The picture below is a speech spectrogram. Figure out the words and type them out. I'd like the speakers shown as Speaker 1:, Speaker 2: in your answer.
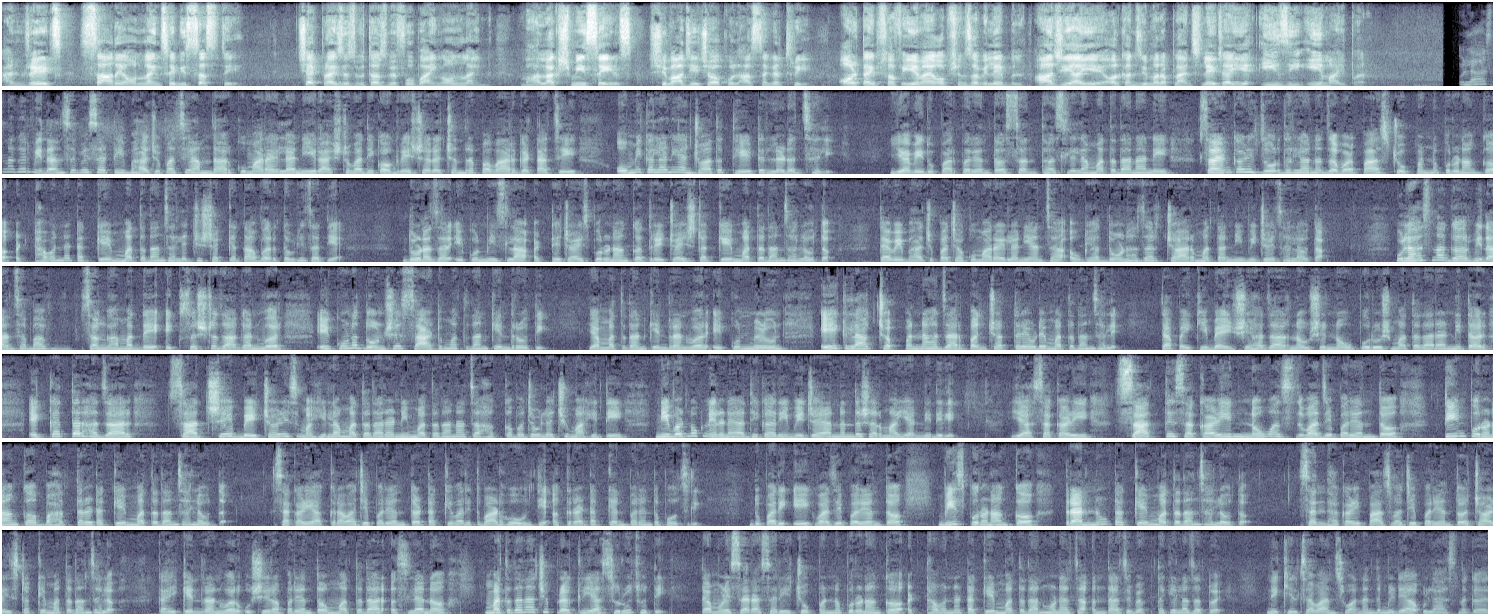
Speaker 1: and rates sare online se bhi saste check prices with us before buying online mahalakshmi sales shivaji chowk ulhasnagar 3 all types of emi options available आज ही आइए और consumer appliance ले जाइए easy EMI पर
Speaker 2: उल्हासनगर विधानसभेसाठी भाजपाचे आमदार कुमार आयलानी राष्ट्रवादी काँग्रेस शरदचंद्र पवार गटाचे ओमी कलानी यांच्यात थेट लढत झाली यावेळी दुपारपर्यंत संथ असलेल्या मतदानाने सायंकाळी जोर धरल्यानं जवळपास चोपन्न पूर्णांक अठ्ठावन्न टक्के मतदान झाल्याची शक्यता वर्तवली जाते दोन हजार एकोणवीसला अठ्ठेचाळीस पूर्णांक त्रेचाळीस टक्के मतदान झालं होतं. त्यावेळी भाजपाच्या कुमार ऐलानी यांचा अवघ्या दोन हजार चार मतांनी विजय झाला होता. उल्हासनगर विधानसभा संघामध्ये एकसष्ट जागांवर एकूण दोनशे साठ मतदान केंद्र होती. या मतदान केंद्रांवर एकूण मिळून एक लाख छप्पन्न हजार पंच्याहत्तर एवढे मतदान झाले. त्यापैकी ब्याऐंशी हजार नऊशे नऊ पुरुष मतदारांनी तर एकाहत्तर हजार सातशे बेचाळीस महिला मतदारांनी मतदानाचा हक्क बजावल्याची माहिती निवडणूक निर्णय अधिकारी विजयानंद शर्मा यांनी दिली. या सकाळी सात ते सकाळी नऊ वाज वाजेपर्यंत तीन पूर्णांक बहात्तर टक्के मतदान झालं होतं. सकाळी अकरा वाजेपर्यंत टक्केवारीत वाढ होऊन ती अकरा टक्क्यांपर्यंत पोहोचली. दुपारी एक वाजेपर्यंत वीस पूर्णांक त्र्याण्णव टक्के मतदान झालं होतं. संध्याकाळी पाच वाजेपर्यंत चाळीस टक्के मतदान झालं. काही केंद्रांवर उशिरापर्यंत मतदार असल्यानं मतदानाची प्रक्रिया सुरूच होती. त्यामुळे सरासरी चोपन्न पूर्णांक अठ्ठावन्न टक्के मतदान होण्याचा अंदाज व्यक्त केला जातोय. निखिल चव्हाण स्वानंद मीडिया उल्हासनगर.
